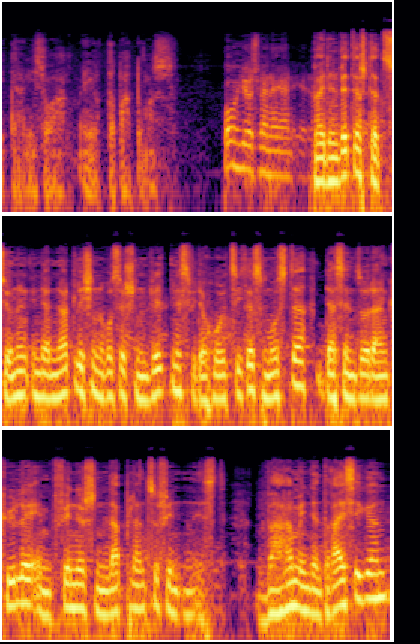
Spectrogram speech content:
Mitään isoa ei ole tapahtumassa. Bei den Wetterstationen in der nördlichen russischen Wildnis wiederholt sich das Muster, das in Sodankyle im finnischen Lappland zu finden ist. Warm in den 30ern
